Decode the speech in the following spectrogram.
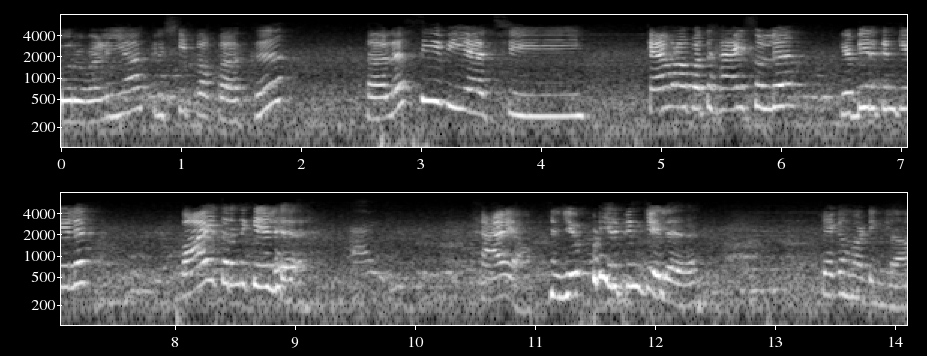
ஒரு வழியா கிருஷி பாப்பாக்கு தலை சீவியாச்சு. கேமரா பார்த்து ஹாய் சொல்லு. எப்படி இருக்குன்னு கேளு. வாயை திறந்து கேளு. ஹாயா எப்படி இருக்குன்னு கேளு. கேட்க மாட்டீங்களா?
